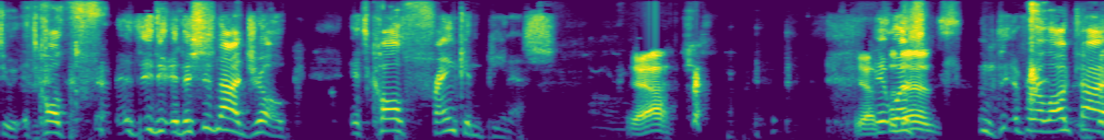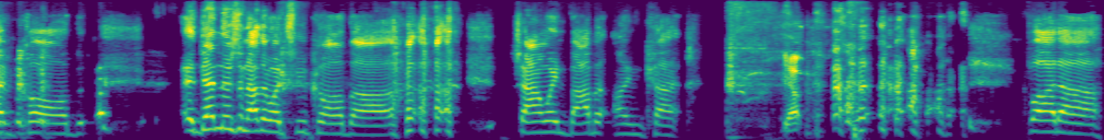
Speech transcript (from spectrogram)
dude. It's called. it- it- this is not a joke. It's called Franken Penis. yeah. Yes, It it, was- is. for a long time called and then there's another one too called uh John Wayne Bobbitt Uncut. Yep. but uh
